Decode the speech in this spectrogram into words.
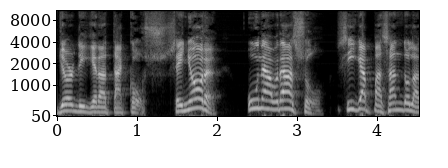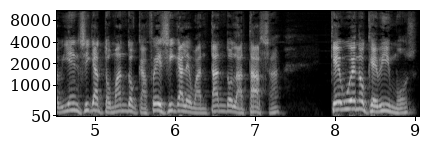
Jordi Gratacos. Señor, un abrazo. Siga pasándola bien, siga tomando café, siga levantando la taza. Qué bueno que vimos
